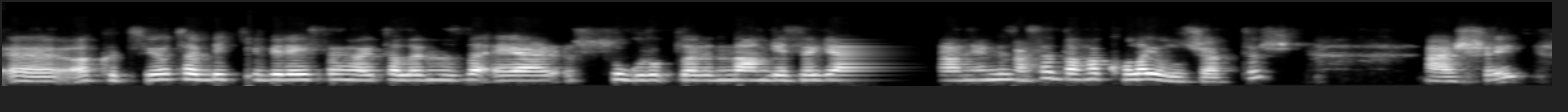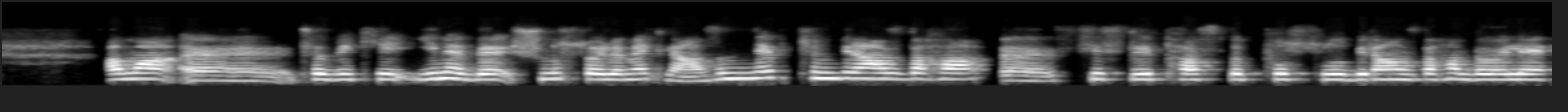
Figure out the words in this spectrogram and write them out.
e, akıtıyor. Tabii ki bireysel haritalarınızda eğer su gruplarından gezegenleriniz varsa daha kolay olacaktır her şey. Ama e, tabii ki yine de şunu söylemek lazım. Neptün biraz daha e, sisli, paslı, puslu, biraz daha böyle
